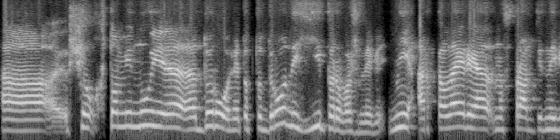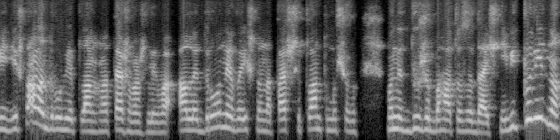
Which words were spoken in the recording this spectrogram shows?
А, що хто мінує е, дороги, тобто дрони гіперважливі. Ні, артилерія насправді не відійшла на другий план, вона теж важлива, але дрони вийшли на перший план, тому що вони дуже багатозадачні. Відповідно,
